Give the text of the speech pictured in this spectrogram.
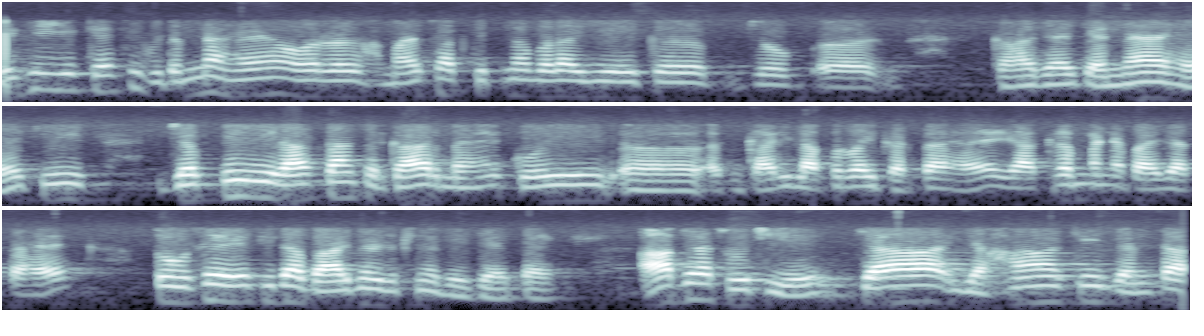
देखिए ये कैसी विडम्बना है और हमारे साथ कितना बड़ा ये एक जो आ, कहा जाए कि अन्याय है कि जब भी राजस्थान सरकार में कोई अधिकारी लापरवाही करता है या अक्रमण्य पाया जाता है तो उसे सीधा बाड़मेर ज़िले में भेज जाता है। आप जरा सोचिए, क्या यहाँ की जनता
